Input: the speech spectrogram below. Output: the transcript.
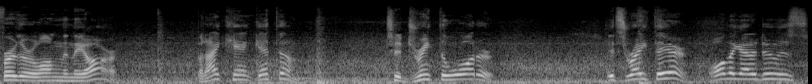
further along than they are, but I can't get them to drink the water. It's right there. All they got to do is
